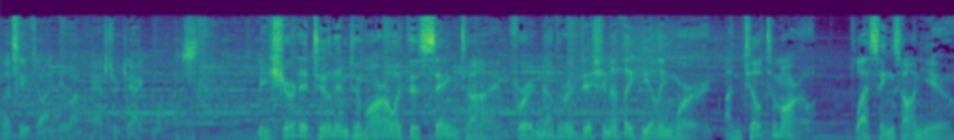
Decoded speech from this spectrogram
Blessings on you. I'm Pastor Jack Morris. Be sure to tune in tomorrow at this same time for another edition of the Healing Word. Until tomorrow, blessings on you.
